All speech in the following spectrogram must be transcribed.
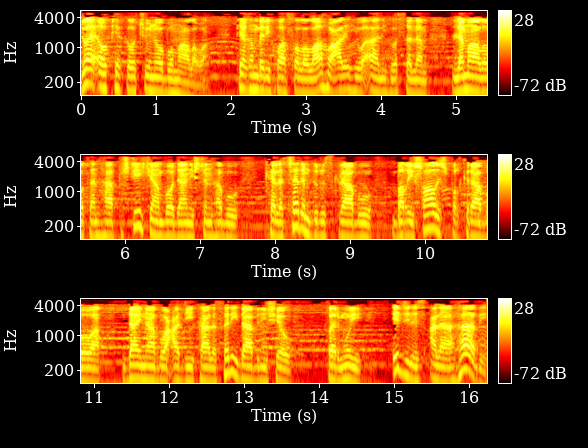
دوای ئەو پێکەوە چوونەوە بۆ ماڵەوە پێغمبەری خوا صلی الله عليه و آله وسلم لە ماڵەوە تەنها پشتێکیان بۆ دانیشتن هەبوو کە لە چەرم دروست کرابوو بە ڕیشاڵیش پڕکرابۆوە داینا بۆ عەدی تا لەسەری دابنیشێ و فەرمووی، اجلس علی هذه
